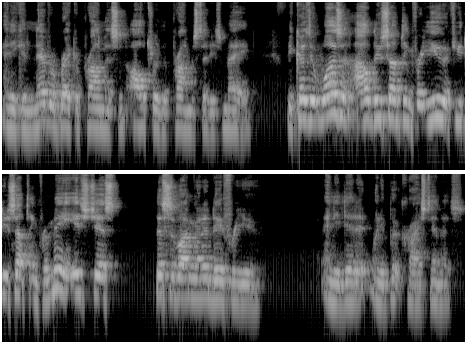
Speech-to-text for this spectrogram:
and he can never break a promise and alter the promise that he's made. Because it wasn't, I'll do something for you if you do something for me. It's just, this is what I'm going to do for you. And he did it when he put Christ in us.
